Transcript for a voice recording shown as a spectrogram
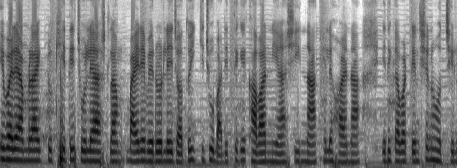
এবারে আমরা একটু খেতে চলে আসলাম। বাইরে বেরোলে যতই কিছু বাড়ির থেকে খাবার নিয়ে আসি, না খেলে হয় না। এদিকে আবার টেনশনও হচ্ছিল,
